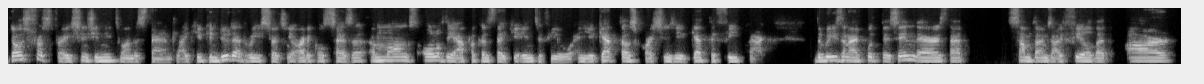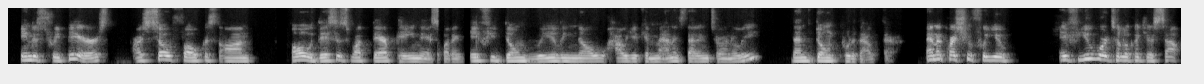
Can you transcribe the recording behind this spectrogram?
those frustrations you need to understand. Like you can do that research. The article says uh, amongst all of the applicants that you interview and you get those questions, you get the feedback. The reason I put this in there is that sometimes I feel that our industry peers are so focused on, oh, this is what their pain is. But if you don't really know how you can manage that internally, then don't put it out there. And a question for you if you were to look at yourself,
